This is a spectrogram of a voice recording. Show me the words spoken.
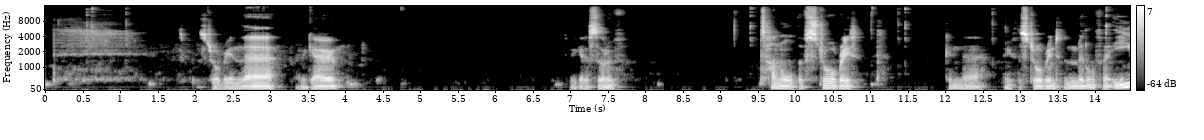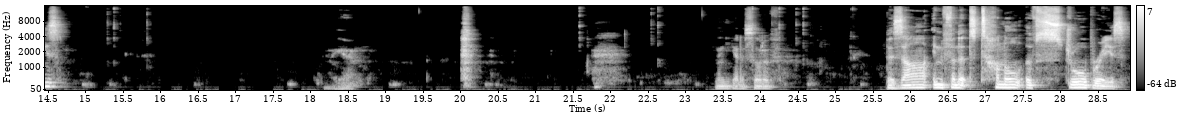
Let's put the strawberry in there. There we go. we get a sort of tunnel of strawberries. can uh, Move the strawberry into the middle for ease. There we go. Then you get a sort of bizarre infinite tunnel of strawberries.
